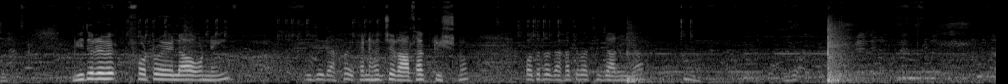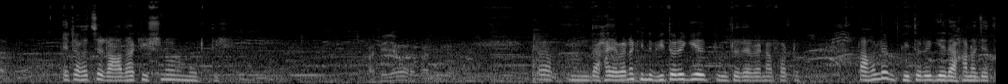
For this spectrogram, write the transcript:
যে। ভিতরে ফটো এলাও নেই। এই যে দেখো এখানে হচ্ছে রাধা কৃষ্ণ কতটা দেখাতে পারছি জানি না। এটা হচ্ছে রাধা কৃষ্ণর মূর্তি এটা, দেখা যাবে না কিন্তু ভিতরে গিয়ে তুলতে দেবে না ফটো তাহলে ভিতরে গিয়ে দেখানো যেত।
